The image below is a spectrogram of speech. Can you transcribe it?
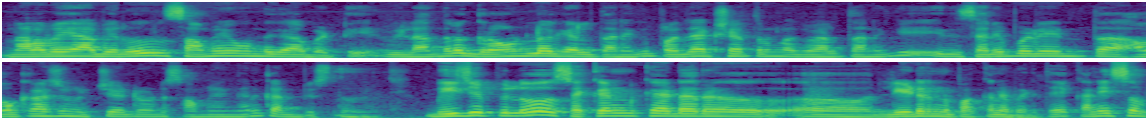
నలభై యాభై రోజులు సమయం ఉంది కాబట్టి వీళ్ళందరూ గ్రౌండ్లోకి వెళ్తానికి ప్రజాక్షేత్రంలోకి వెళ్తానికి ఇది సరిపడేంత అవకాశం ఇచ్చేటువంటి సమయం కానీ కనిపిస్తుంది. బీజేపీలో సెకండ్ క్యాడర్ లీడర్ని పక్కన పెడితే కనీసం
